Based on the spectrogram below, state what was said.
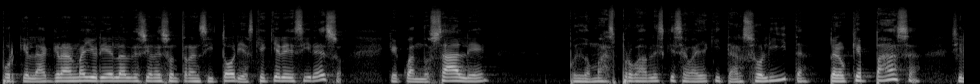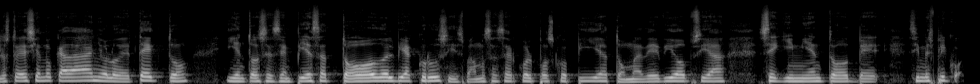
porque la gran mayoría de las lesiones son transitorias. ¿Qué quiere decir eso? Que cuando sale, pues lo más probable es que se vaya a quitar solita. Pero ¿qué pasa? Si lo estoy haciendo cada año, lo detecto y entonces empieza todo el via crucis. Vamos a hacer colposcopía, toma de biopsia, seguimiento de, si me explico,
